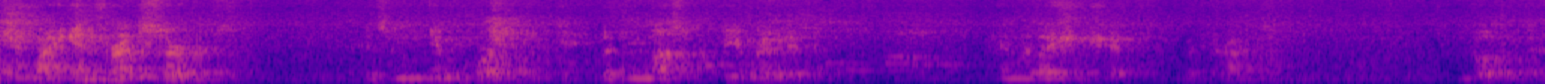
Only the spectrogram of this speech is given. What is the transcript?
and by inference service, is important, but must be rooted in relationship with Christ. Both of them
